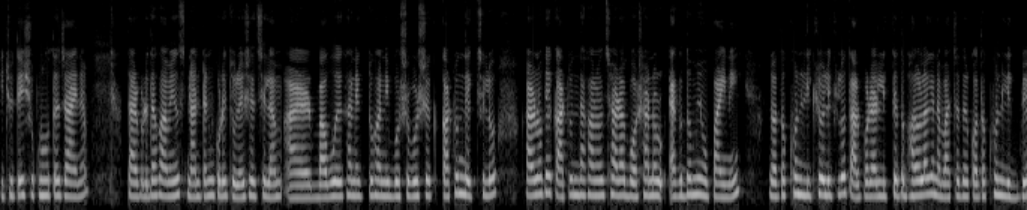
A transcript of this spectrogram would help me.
কিছুতেই শুকনো হতে চায় না। তারপরে দেখো, আমিও স্নান টান করে চলে এসেছিলাম। আর বাবু এখানে একটুখানি বসে বসে কার্টুন দেখছিল। কারণ ওকে কার্টুন দেখানো ছাড়া বসানোর একদমই উপায় নেই। যতক্ষণ লিখলো লিখলো, তারপরে আর লিখতে তো ভালো লাগে না, বাচ্চাদের কতক্ষণ লিখবে।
